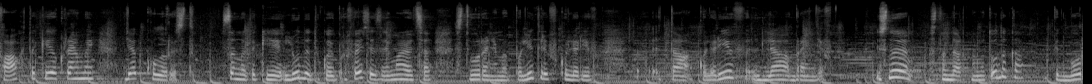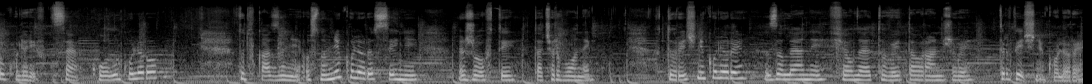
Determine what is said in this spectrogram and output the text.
фах такий окремий, як колорист. Саме такі люди такої професії займаються створеннями палітрів кольорів е, та кольорів для брендів. Існує стандартна методика підбору кольорів. Це коло кольорове. Тут вказані основні кольори синій, жовтий та червоний. Вторичні кольори зелений, фіолетовий та оранжевий. Третичні кольори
